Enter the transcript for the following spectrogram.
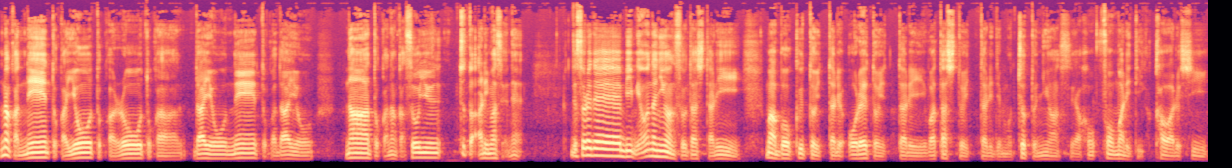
なんか「ね」とか「よ」とか「ろ」とか「だよね」とか「だよな」とかなんかそういうちょっとありますよね。でそれで微妙なニュアンスを出したりまあ僕と言ったり俺と言ったり私と言ったりでもちょっとニュアンスやフォーマリティが変わるし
